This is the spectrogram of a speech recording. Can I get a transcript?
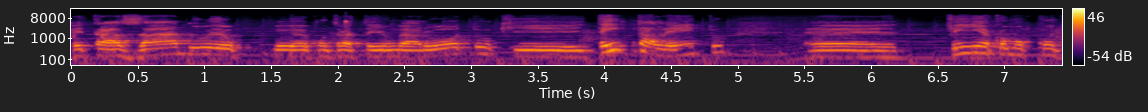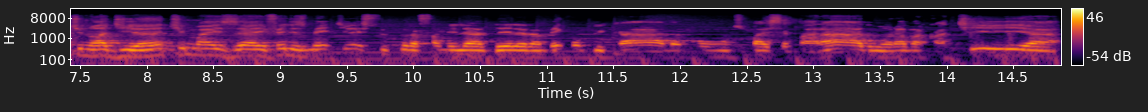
retrasado, eu, eu contratei um garoto que tem talento, é, tinha como continuar adiante, mas é, infelizmente a estrutura familiar dele era bem complicada, com os pais separados, morava com a tia,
